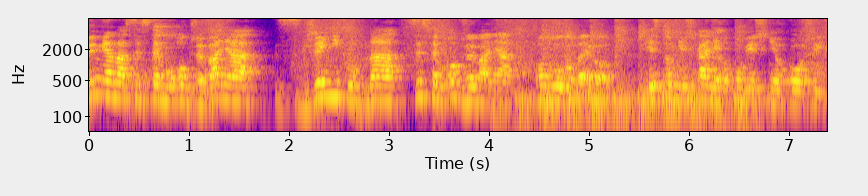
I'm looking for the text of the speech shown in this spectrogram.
wymiana systemu ogrzewania z grzejników na system ogrzewania podłogowego. Jest to mieszkanie o powierzchni około 60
